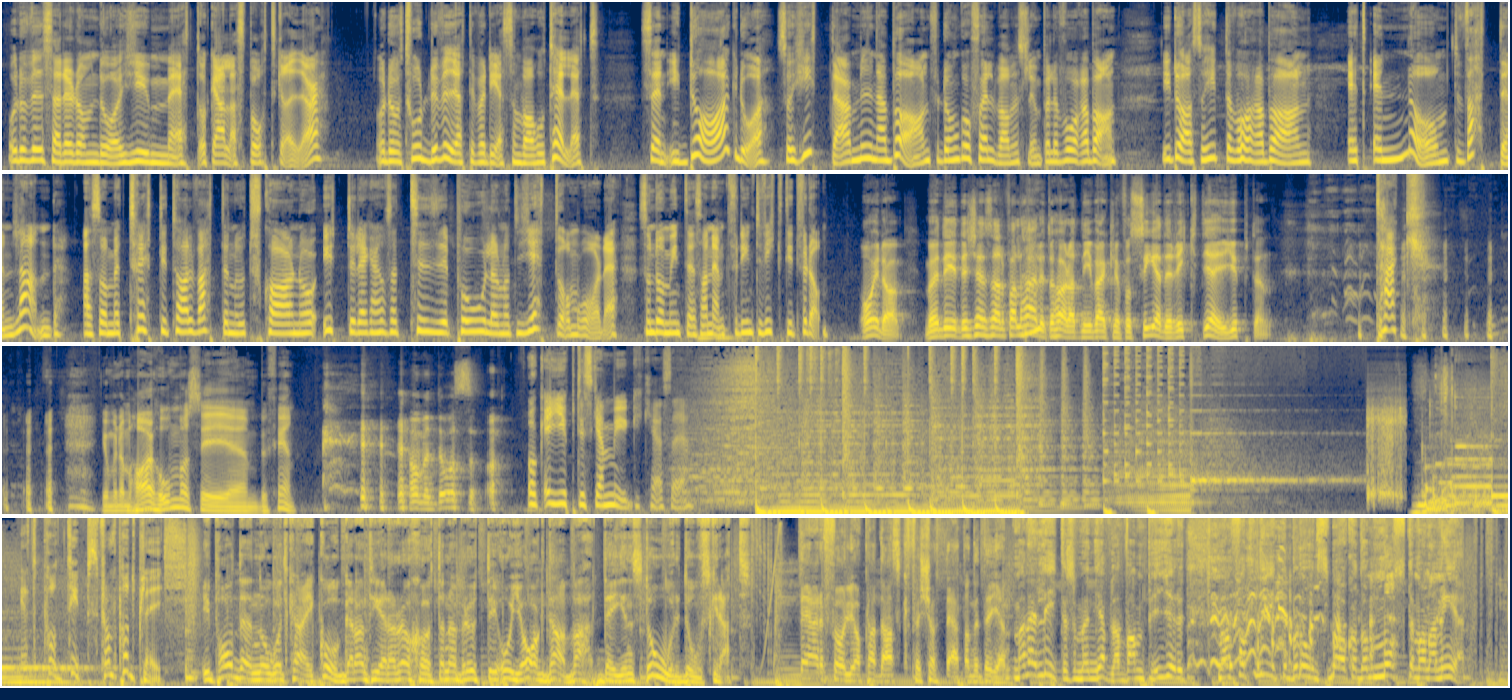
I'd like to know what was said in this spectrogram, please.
Och då visade de då gymmet och alla sportgrejer. Och då trodde vi att det var det som var hotellet. Sen idag då så hittar mina barn, för de går själva av en slump, eller våra barn. Idag så hittar våra barn ett enormt vattenland. Alltså med 30-tal vattenrutschkanor, ytterligare kanske 10 pooler och något jätteområde som de inte ens har nämnt, för det är inte viktigt för dem. Oj då. Men det, det känns i alla fall härligt mm. att höra att ni verkligen får se det riktiga i Egypten. Tack. jo, men de har hummus i eh, buffén. ja, men då så. Och egyptiska mygg kan jag säga. Ett poddtips från Podplay. I podden Något Kaiko garanterar östgötarna Brutti och jag, Davva, dig en stor dos skratt. Där följer jag pladask för köttätandet igen. Man är lite som en jävla vampyr. Man har fått lite blodsmak och då måste man ha mer.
